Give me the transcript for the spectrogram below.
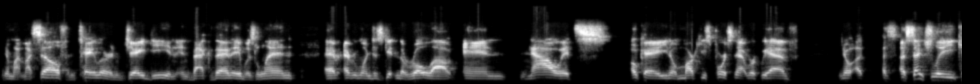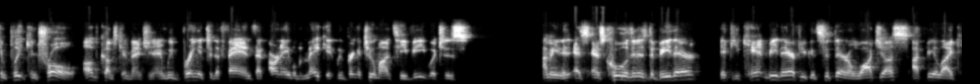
you know, my, myself and Taylor and JD, and, and back then it was Len, everyone just getting the rollout. And now it's okay, you know, Marquee Sports Network, we have, you know, a, a, essentially complete control of Cubs convention, and we bring it to the fans that aren't able to make it. We bring it to them on TV, which is, I mean, as, as cool as it is to be there, if you can't be there, if you can sit there and watch us, I feel like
